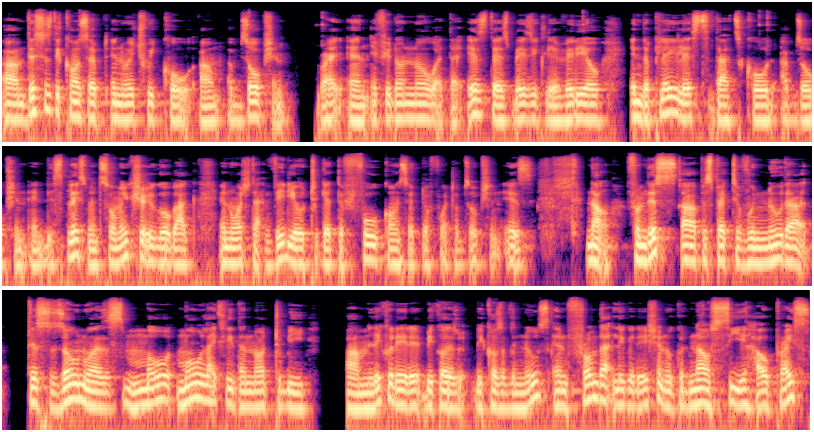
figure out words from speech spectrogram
um, this is the concept in which we call um, absorption, right? And if you don't know what that is, there's basically a video in the playlist that's called absorption and displacement. So make sure you go back and watch that video to get the full concept of what absorption is. Now, from this uh, perspective, we knew that this zone was more more likely than not to be um, liquidated because because of the news. And from that liquidation we could now see how price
